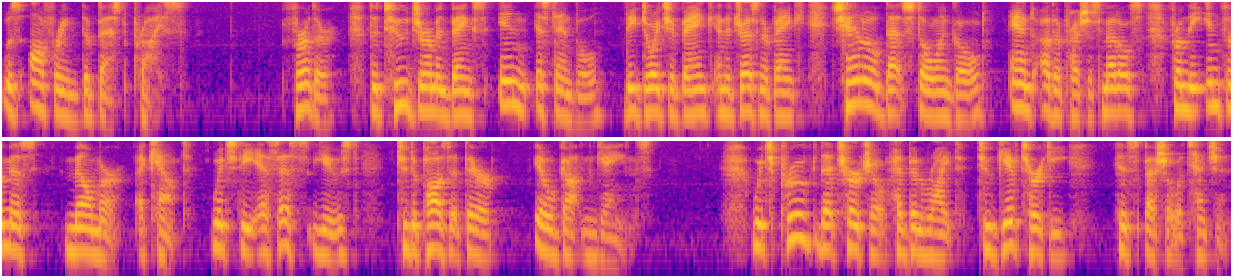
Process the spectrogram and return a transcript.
was offering the best price. Further, the two German banks in Istanbul, the Deutsche Bank and the Dresdner Bank, channeled that stolen gold and other precious metals from the infamous Melmer account, which the SS used to deposit their ill gotten gains, which proved that Churchill had been right to give Turkey his special attention.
